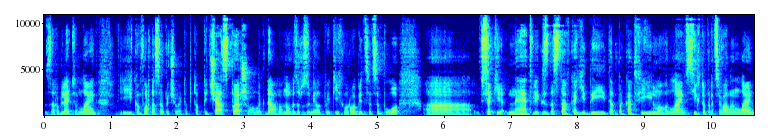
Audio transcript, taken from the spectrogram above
заробляти онлайн і комфортно себе почувати. Тобто під час першого локдауну, ну ви зрозуміли, по якій хворобі це, це було. А, всякі Netflix, доставка їди, там прокат фільмів онлайн, всі, хто працювали онлайн,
